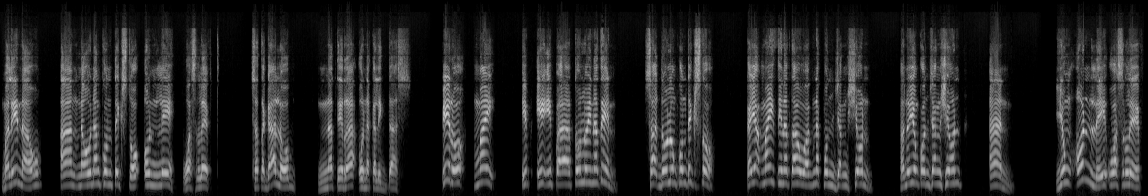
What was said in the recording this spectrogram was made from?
malinaw, ang naunang konteksto, only was left. Sa Tagalog, natira o nakaligtas. Pero may ipatuloy natin sa dulong konteksto. Kaya may tinatawag na conjunction. Ano yung conjunction? And. Yung only was left,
